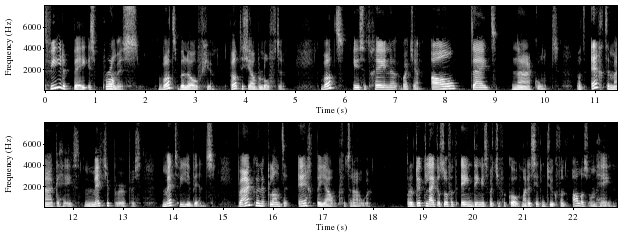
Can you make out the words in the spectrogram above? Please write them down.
vierde P is promise. Wat beloof je? Wat is jouw belofte? Wat is hetgene wat je altijd nakomt? Wat echt te maken heeft met je purpose, met wie je bent. Waar kunnen klanten echt bij jou op vertrouwen? product lijkt alsof het één ding is wat je verkoopt, maar er zit natuurlijk van alles omheen.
